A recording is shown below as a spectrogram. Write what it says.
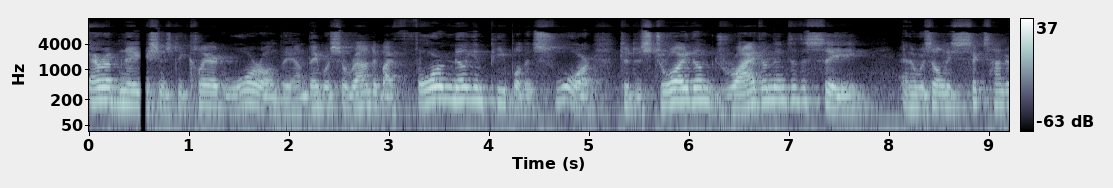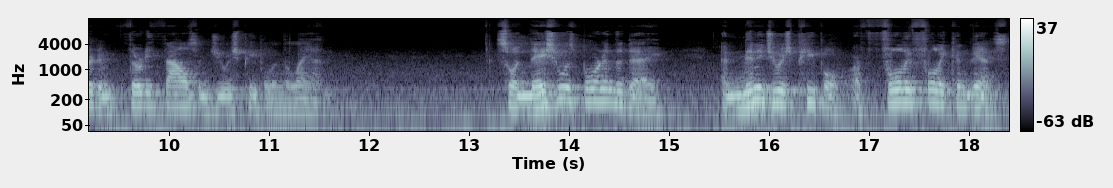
Arab nations declared war on them. They were surrounded by four million people that swore to destroy them, drive them into the sea, and there was only 630,000 Jewish people in the land. So a nation was born in the day, and many Jewish people are fully, fully convinced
